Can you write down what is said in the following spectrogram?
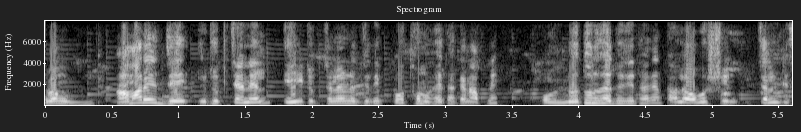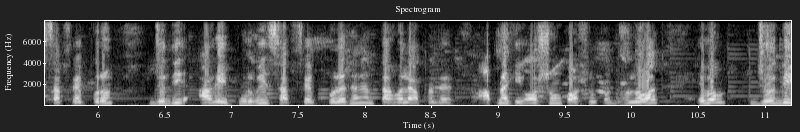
এবং আমার যে ইউটিউব চ্যানেল এই ইউটিউব চ্যানেলে যদি প্রথম হয়ে থাকেন আপনি নতুন হয়ে যদি থাকেন, তাহলে অবশ্যই চ্যানেলটি সাবস্ক্রাইব করুন। যদি আগে পূর্বেই সাবস্ক্রাইব করে থাকেন, তাহলে আপনাদের, আপনাকে অসংখ্য অসংখ্য ধন্যবাদ। এবং যদি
